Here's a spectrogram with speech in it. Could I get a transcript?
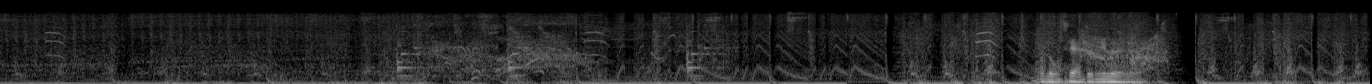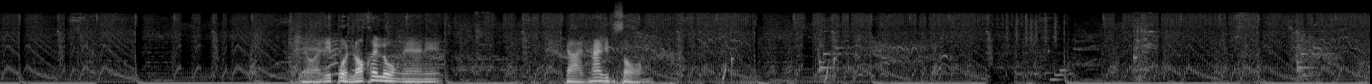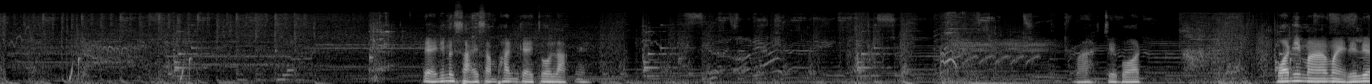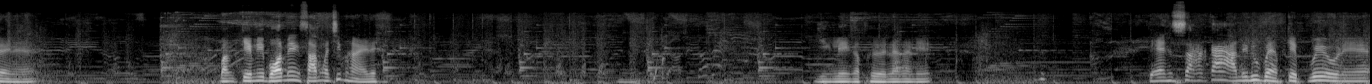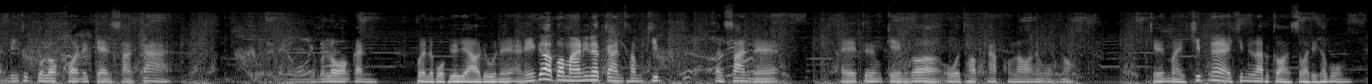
มาลงแทนตัวนี้เลยนะเดี๋ยวอันนี้ปลดล็อกให้ลงนะอันนี้ด่าน 52 แต่อันนี้มันสายสัมพันธ์กับไอตัวหลักไง มาเจอบอส บอสนี่มาใหม่เรื่อยๆนะฮะ บางเกมนี่บอสแม่งซ้ำกันชิบหายเลย ยิงเลงกับเพลินแล้วอันนี้แกนซาก้าในรูปแบบเก็บเวลนะฮะ มีทุกตัวละครในแกนซาก้าเดี๋ยวมาลองกัน เปิดระบบยาวๆดูนะอันนี้ก็ประมาณนี้แล้วการทำคลิปสั้นๆนะฮะใครเติมเกมก็โอท็อปอัพของเรานะผมเนาะเจอกันใหม่คลิปหน้าคลิปนี้ลาไปก่อนสวัสดีครับผม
